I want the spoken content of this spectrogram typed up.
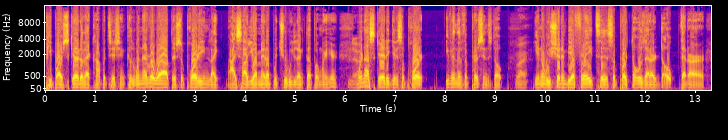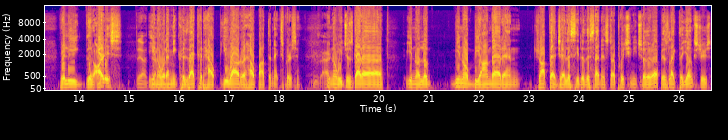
people are scared of that competition because whenever we're out there supporting, like I saw you, I met up with you, we linked up and we're here. Yeah. We're not scared to give support even if the person's dope. Right. You know, we shouldn't be afraid to support those that are dope, that are really good artists. Yeah, You know what I mean? Because that could help you out or help out the next person. Exactly. You know, we just gotta, you know, look, you know, beyond that and drop that jealousy to the side and start pushing each other up. It's like the youngsters.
